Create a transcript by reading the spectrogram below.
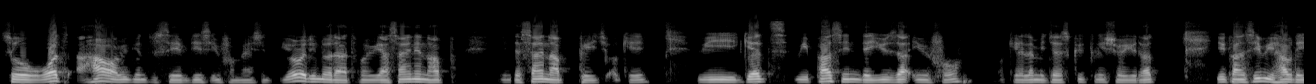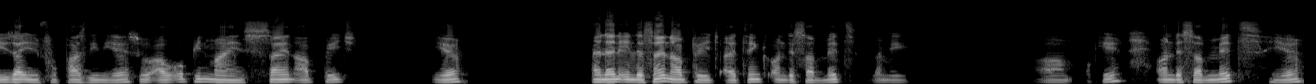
so what how are we going to save this information? You already know that when we are signing up in the sign up page okay we get we pass in the user info. Okay let me just quickly show you that. You can see we have the user info passed in here. So i'll open my sign up page here. And then in the sign up page i think on the submit let me um okay on the submit here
